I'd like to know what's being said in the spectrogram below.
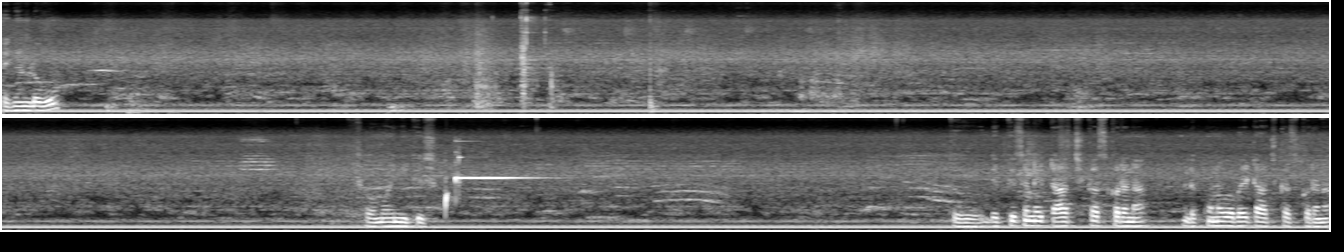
সেকেন্ড লোগো সময় নিতেছে তো দেখতেছেন এই টাচ কাজ করে না এটা কোনোভাবে টাচ কাজ করে না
